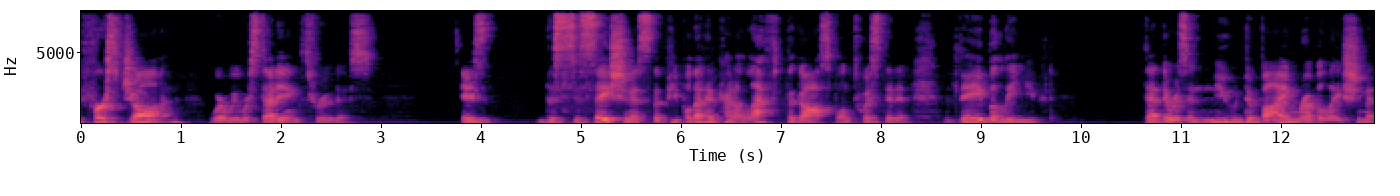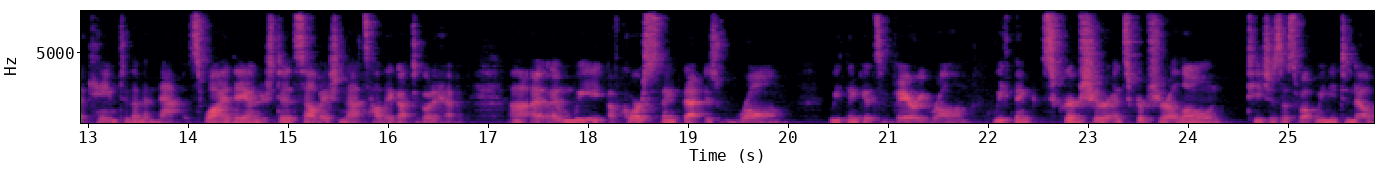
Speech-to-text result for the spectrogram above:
First John, where we were studying through this, is the cessationists, the people that had kind of left the gospel and twisted it, they believed that there was a new divine revelation that came to them, and that's why they understood salvation. That's how they got to go to heaven. Uh, and we, of course, think that is wrong. We think it's very wrong. We think Scripture and Scripture alone teaches us what we need to know.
